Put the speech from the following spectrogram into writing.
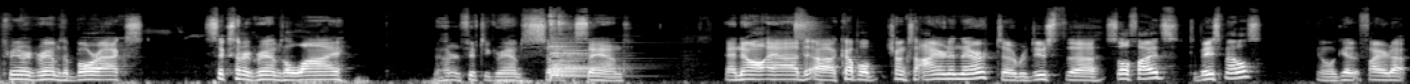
300 grams of borax, 600 grams of lye, 150 grams of sand. And now I'll add a couple chunks of iron in there to reduce the sulfides to base metals, and we'll get it fired up.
